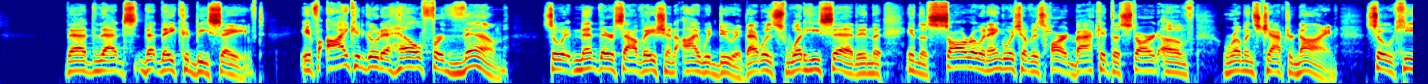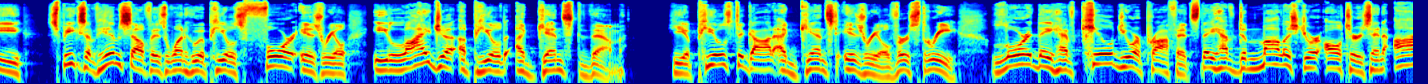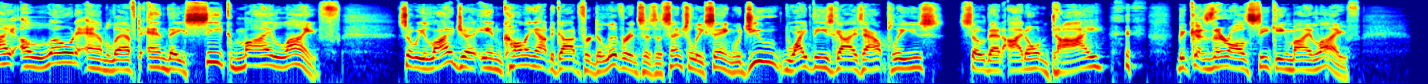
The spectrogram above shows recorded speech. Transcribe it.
that, that, that they could be saved. If I could go to hell for them, so it meant their salvation, I would do it. That was what he said in the in the sorrow and anguish of his heart back at the start of Romans chapter 9. So he speaks of himself as one who appeals for Israel. Elijah appealed against them. He appeals to God against Israel. Verse 3 Lord, they have killed your prophets, they have demolished your altars, and I alone am left, and they seek my life. So Elijah, in calling out to God for deliverance, is essentially saying, Would you wipe these guys out, please, so that I don't die? because they're all seeking my life.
